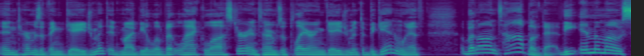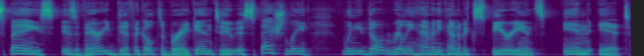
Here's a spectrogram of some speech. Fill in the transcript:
in terms of engagement. It might be a little bit lackluster in terms of player engagement to begin with. But on top of that, the MMO space is very difficult to break into, especially when you don't really have any kind of experience in it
